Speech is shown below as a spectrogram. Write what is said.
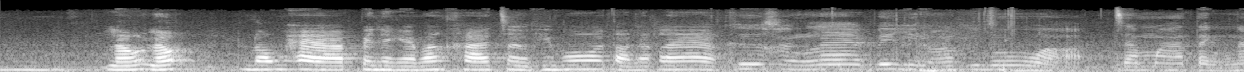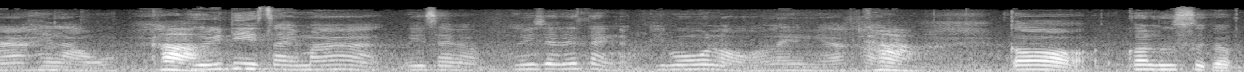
อืมแล้วแล้วน้องแพรเป็นยังไงบ้างคะเจอพี่โบตอนแรก คือครั้งแรกได้ยินว่าพี่โบอะจะมาแต่งหน้าให้เราค่ะเฮ้ยดีใจมากดีใจแบบเฮ้ยจะได้แต่งกับพี่โบเหรออะไรอย่างเงี้ยๆค่ะ ค่ะ ก็ก็รู้สึกแบบ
